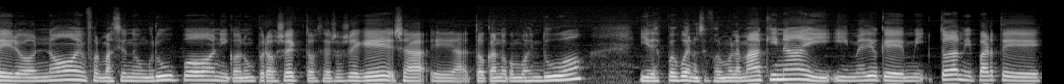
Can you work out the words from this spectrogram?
pero no en formación de un grupo ni con un proyecto. O sea, yo llegué ya eh, tocando con voz en dúo y después, bueno, se formó la máquina y, medio que toda mi parte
